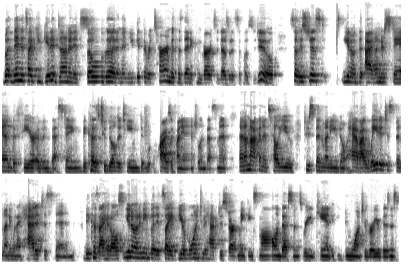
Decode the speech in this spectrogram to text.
but then it's like you get it done and it's so good and then you get the return because then it converts and does what it's supposed to do. So it's just you know i understand the fear of investing because to build a team requires a financial investment. And i'm not going to tell you to spend money you don't have. I waited to spend money when i had it to spend because i had also you know what i mean? But it's like you're going to have to start making small investments where you can if you do want to grow your business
